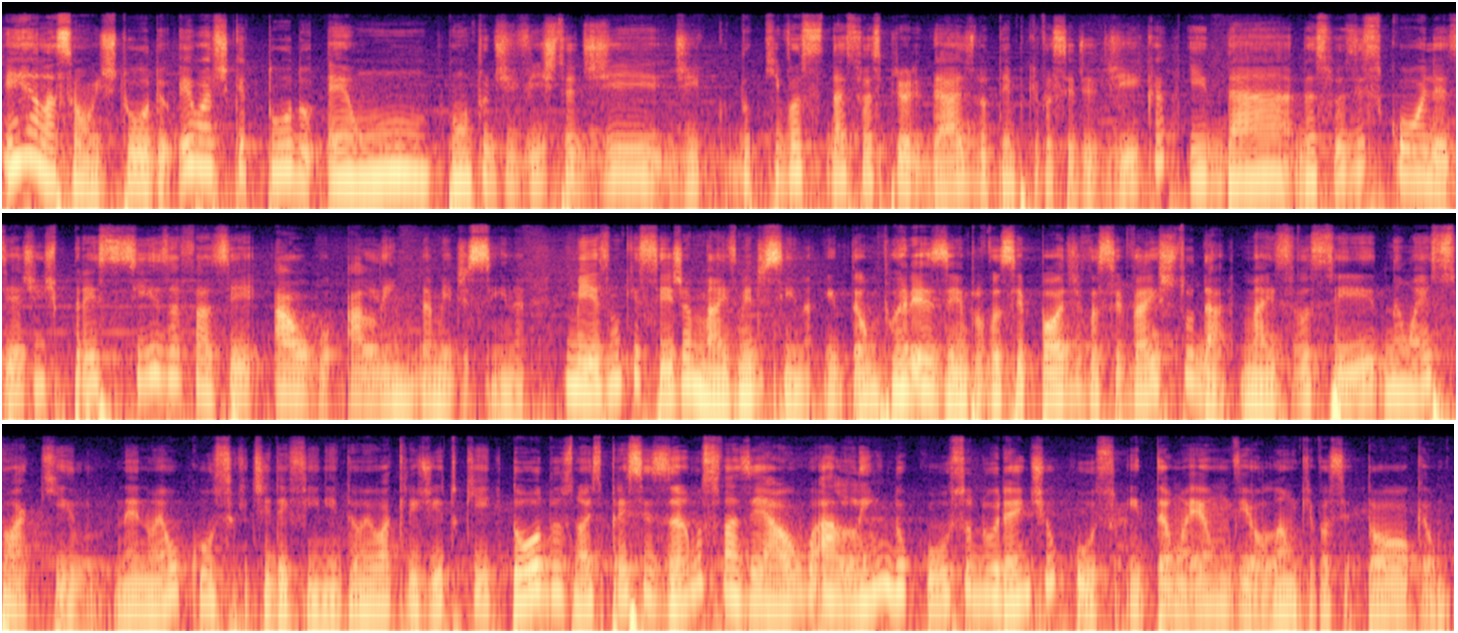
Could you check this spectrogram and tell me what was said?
Em relação ao estudo, eu acho que tudo é um ponto de vista vista de, de do que você, das suas prioridades, do tempo que você dedica e da, das suas escolhas. E a gente precisa fazer algo além da medicina, mesmo que seja mais medicina. Então, por exemplo, você pode, você vai estudar, mas você não é só aquilo, né? Não é o curso que te define. Então, eu acredito que todos nós precisamos fazer algo além do curso durante o curso. Então, é um violão que você toca, é, um,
